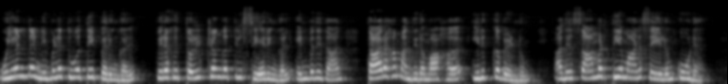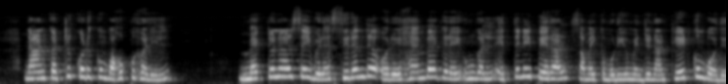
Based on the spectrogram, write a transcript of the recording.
உயர்ந்த நிபுணத்துவத்தை பெறுங்கள் பிறகு தொழிற்சங்கத்தில் சேருங்கள் என்பதுதான் தாரக மந்திரமாக இருக்க வேண்டும். அது சாமர்த்தியமான செயலும் கூட. நான் கற்றுக் கொடுக்கும் வகுப்புகளில் மெக்டொனால்ட்ஸை விட சிறந்த ஒரு ஹேம்பர்கரை உங்கள் எத்தனை பேரால் சமைக்க முடியும் என்று நான் கேட்கும்போது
